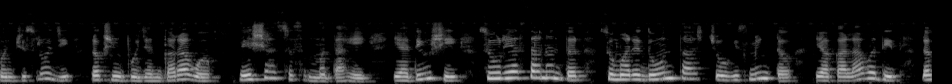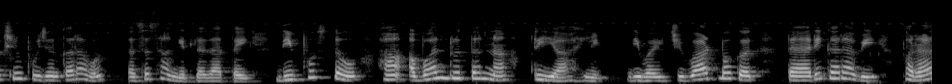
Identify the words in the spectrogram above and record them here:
पंचवीस रोजी लक्ष्मीपूजन करावं हे शास्त्रसंमत आहे. या दिवशी सूर्यास्तानंतर सुमारे दोन तास चोवीस मिनटं या कालावधीत लक्ष्मीपूजन करावं असं सांगितलं जातं आहे दीपोत्सव हा अबालवृद्धांना प्रिय आहे. दिवाळीची वाट बघत तयारी करावी फराळ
